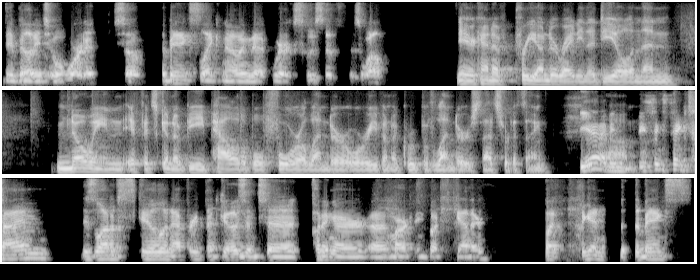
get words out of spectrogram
the ability to award it. So the banks like knowing that we're exclusive as well. Yeah, you're kind of pre underwriting the deal and then knowing if it's going to be palatable for a lender or even a group of lenders, that sort of thing. Yeah, I mean, um, these things take time. There's a lot of skill and effort that goes into putting our uh, marketing book together. But again, the, the banks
